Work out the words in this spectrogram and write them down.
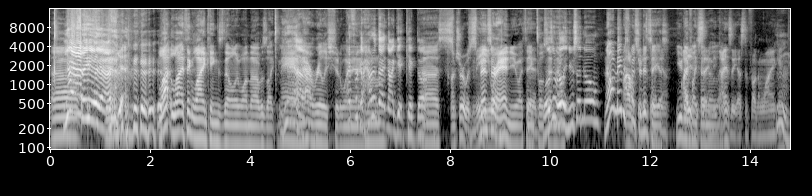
Uh, Get out of here! Yeah. Li- Li- I think Lion King's the only one that I was like, man, Yeah. that really should have I forgot. in. How did that not get kicked up? Uh, I'm sure it was me. Spencer wasn't it? and you, I think, Yeah. both was said it no. really? You said no. No, maybe I don't Spencer think did it's say Pantheon. yes. You I definitely didn't said say no. any- I that. didn't say yes to fucking Lion King.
